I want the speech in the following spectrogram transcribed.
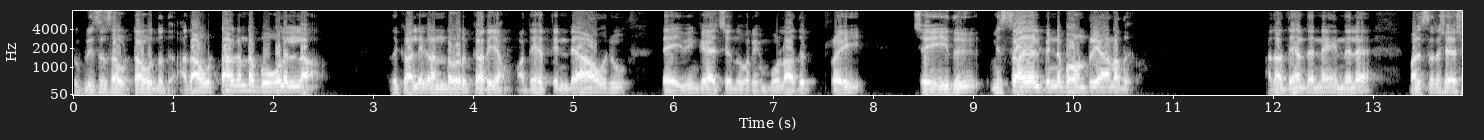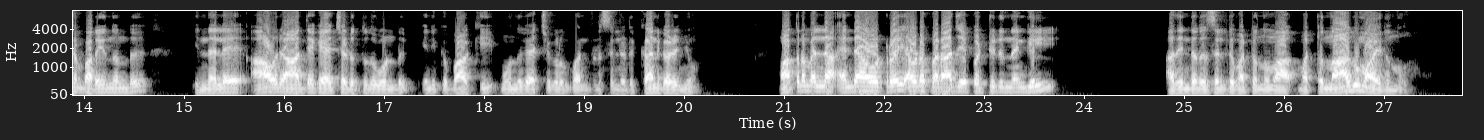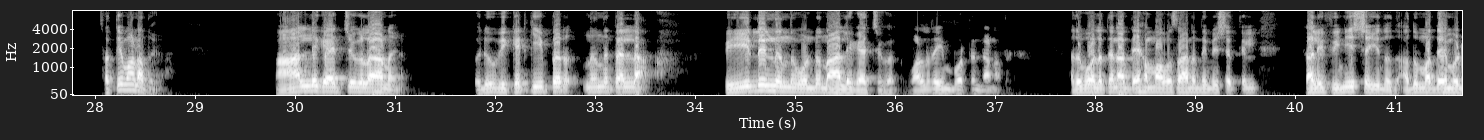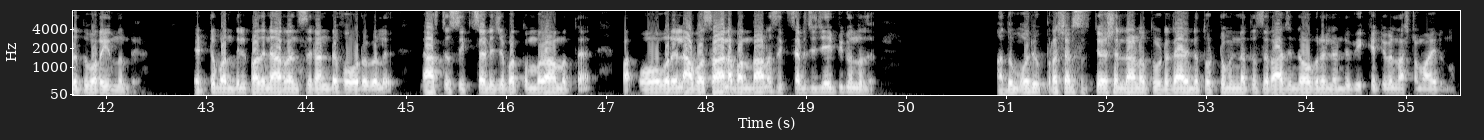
ഡുപ്ലിസസ് ഔട്ടാവുന്നത് അത് ഔട്ടാകേണ്ട ബോളല്ല അത് കളി കണ്ടവർക്കറിയാം. അദ്ദേഹത്തിന്റെ ആ ഒരു ഡൈവിങ് ക്യാച്ച് എന്ന് പറയുമ്പോൾ അത് ട്രൈ ചെയ്ത് മിസ്സായാൽ പിന്നെ ബൗണ്ടറി ആണത്. അത് അദ്ദേഹം തന്നെ ഇന്നലെ മത്സരശേഷം പറയുന്നുണ്ട്. ഇന്നലെ ആ ഒരു ആദ്യ ക്യാച്ച് എടുത്തതുകൊണ്ട് എനിക്ക് ബാക്കി മൂന്ന് ക്യാച്ചുകളും കോൺഫിഡൻസിൽ എടുക്കാൻ കഴിഞ്ഞു. മാത്രമല്ല എന്റെ ആ ട്രൈ അവിടെ പരാജയപ്പെട്ടിരുന്നെങ്കിൽ അതിന്റെ റിസൾട്ട് മറ്റൊന്നു മറ്റൊന്നാകുമായിരുന്നു. സത്യമാണത്. നാല് ക്യാച്ചുകളാണ് ഒരു വിക്കറ്റ് കീപ്പർ നിന്നിട്ടല്ല ഫീൽഡിൽ നിന്നുകൊണ്ട് നാല് ക്യാച്ചുകൾ വളരെ ഇമ്പോർട്ടന്റ് ആണത്. അതുപോലെ തന്നെ അദ്ദേഹം അവസാന നിമിഷത്തിൽ കളി ഫിനിഷ് ചെയ്യുന്നത്. അതും അദ്ദേഹം എടുത്തു പറയുന്നുണ്ട്. എട്ട് പന്തിൽ പതിനാറ് റൺസ് രണ്ട് ഫോറുകൾ ലാസ്റ്റ് സിക്സ് അടിച്ച് പത്തൊമ്പതാമത്തെ ഓവറിൽ അവസാന പന്താണ് സിക്സ് അടിച്ച് ജയിപ്പിക്കുന്നത്. അതും ഒരു പ്രഷർ സിറ്റുവേഷനിലാണ് തുടരെ അതിന്റെ തൊട്ടു മുന്നത്തെ സിറാജിന്റെ ഓവറിൽ രണ്ട് വിക്കറ്റുകൾ നഷ്ടമായിരുന്നു.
